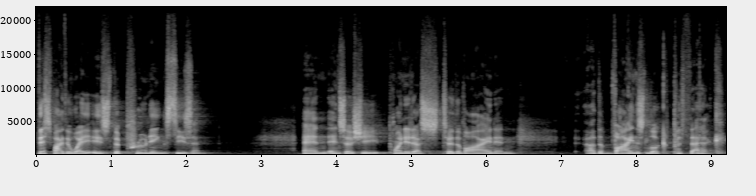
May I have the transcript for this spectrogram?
This, by the way, is the pruning season. And, and so she pointed us to the vine, and uh, the vines look pathetic.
